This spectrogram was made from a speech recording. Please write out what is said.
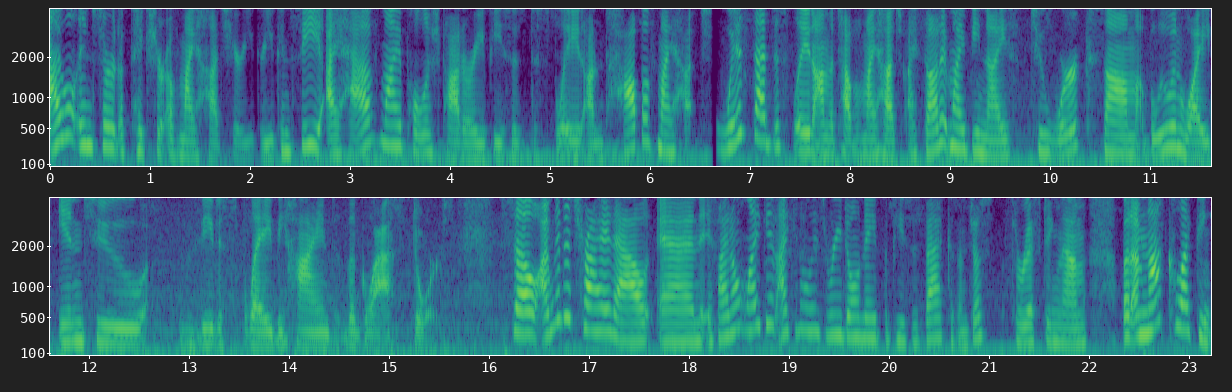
I will insert a picture of my hutch here. You can see I have my Polish pottery pieces displayed on top of my hutch. With that displayed on the top of my hutch, I thought it might be nice to work some blue and white into the display behind the glass doors. So I'm gonna try it out and if I don't like it, I can always redonate the pieces back because I'm just thrifting them. But I'm not collecting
